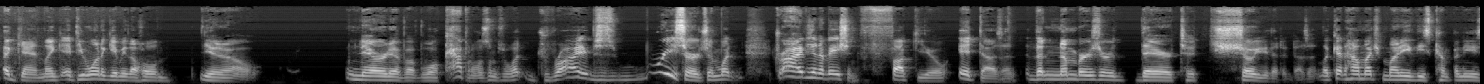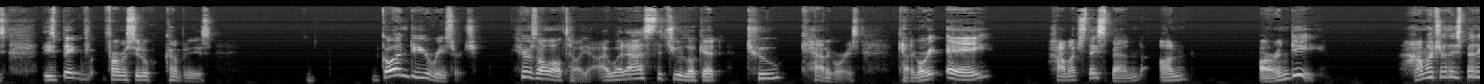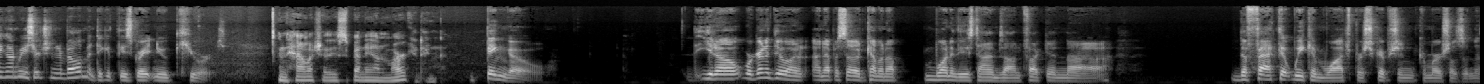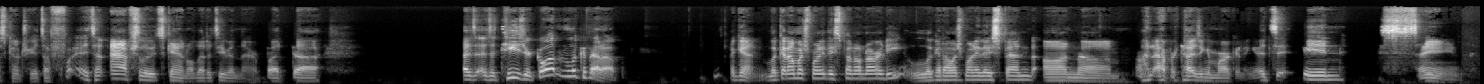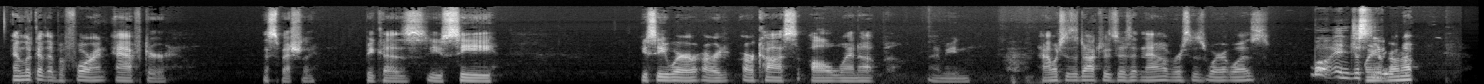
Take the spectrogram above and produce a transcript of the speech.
again like if you want to give me the whole you know narrative of well capitalism's what drives research and what drives innovation. Fuck you. It doesn't. The numbers are there to show you that it doesn't. Look at how much money these companies these big pharmaceutical companies go and do your research. Here's all i'll tell you i would ask that you look at two categories. Category a how much they spend on R&D. How much are they spending on research and development to get these great new cures? And how much are they spending on marketing? Bingo. You know, we're going to do an, an, episode coming up one of these times on fucking uh, the fact that we can watch prescription commercials in this country. It's a it's an absolute scandal that it's even there. But uh, as, as a teaser, go out and look at that up again, look at how much money they spend on R and D. Look at how much money they spend on um, on advertising and marketing. It's insane. And look at the before and after, especially because you see you see where our our costs all went up. I mean, how much is a doctor's visit now versus where it was? Well, and just when you're grown up.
